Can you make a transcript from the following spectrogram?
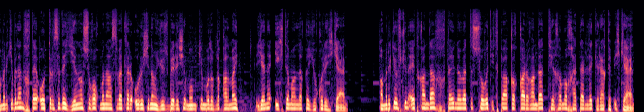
amerika bilan xitoy o'tirsida yangi so'g'uq munosabatlar urushining yuz berishi mumkin bo'lib qolmay yana ehtimolligi yuqori ekan. Amerika uchun aytganda xitoy navbatda sovet ittifoqiga qaraganda texmu xatarlik raqib ekan.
